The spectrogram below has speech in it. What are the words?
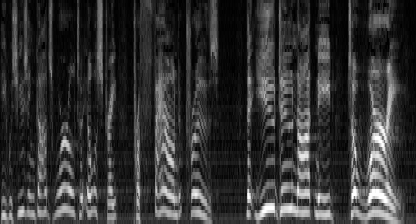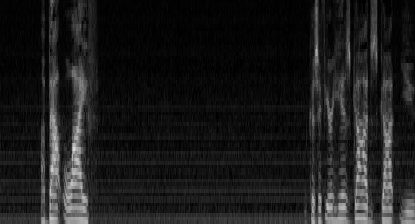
He was using God's world to illustrate profound truths that you do not need to worry about life. Because if you're His, God's got you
